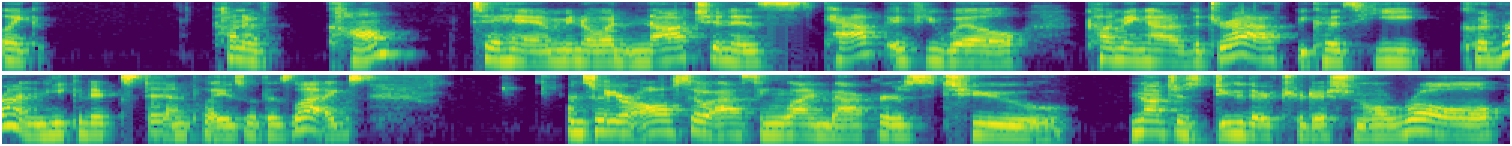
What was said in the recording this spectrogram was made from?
like, kind of comp to him, you know, a notch in his cap, if you will, coming out of the draft because he could run, he could extend plays with his legs. And so you're also asking linebackers to not just do their traditional role,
